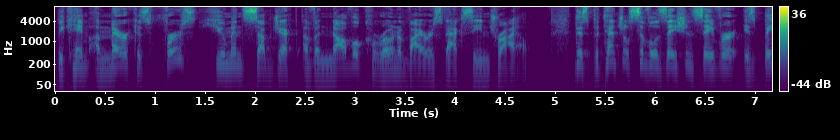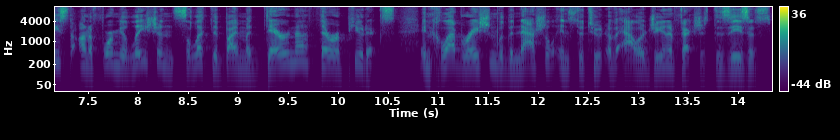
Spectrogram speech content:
became America's first human subject of a novel coronavirus vaccine trial. This potential civilization saver is based on a formulation selected by Moderna Therapeutics in collaboration with the National Institute of Allergy and Infectious Diseases.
